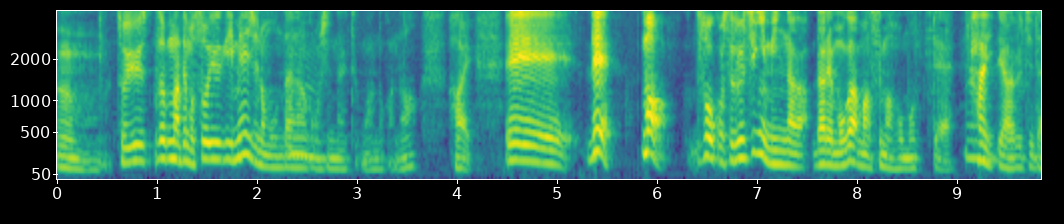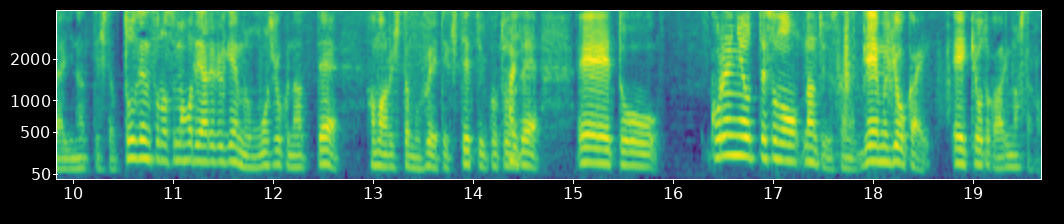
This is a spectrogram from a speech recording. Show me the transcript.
うん。という、まあでもそういうイメージの問題なのかもしれないってこともあるのかな。はい。えー、で、まあ、そうこうするうちにみんなが、誰もがまあスマホ持って、はいやる時代になってきた。当然そのスマホでやれるゲームも面白くなって、ハマる人も増えてきてということで、えっ、と、これによってその、なんていうんですかね、ゲーム業界、影響とかありましたか？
